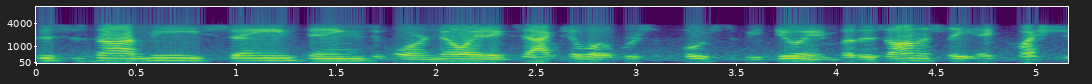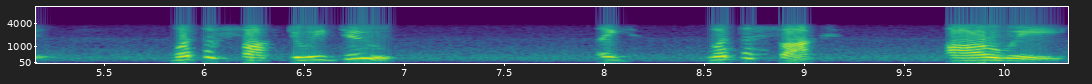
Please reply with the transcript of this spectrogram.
this is not me saying things or knowing exactly what we're supposed to be doing, but is honestly a question. What the fuck do we do? What the fuck are we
